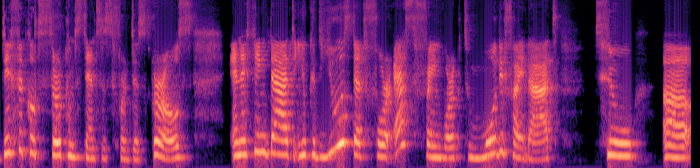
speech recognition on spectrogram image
difficult circumstances for these girls. And I think that you could use that 4S framework to modify that to uh,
